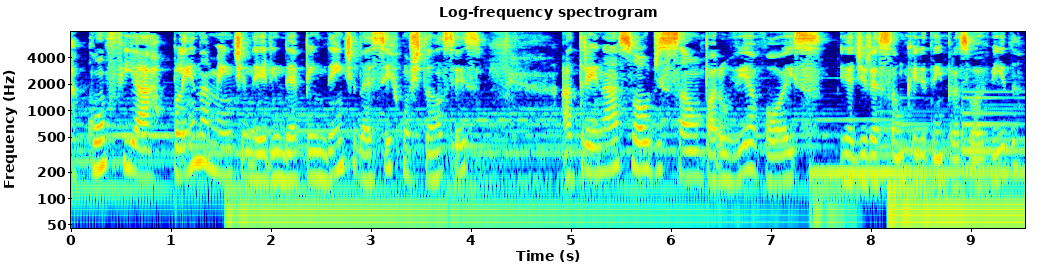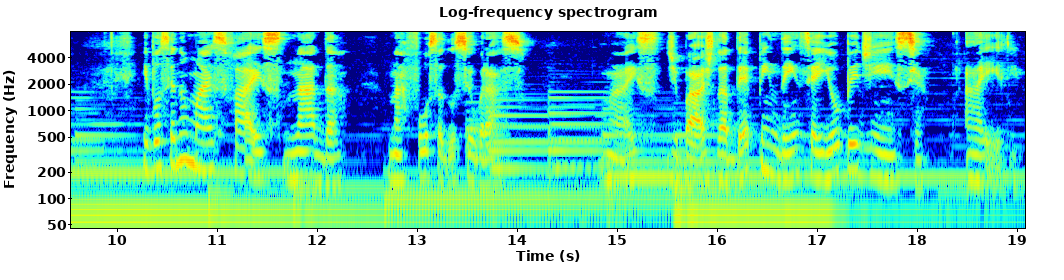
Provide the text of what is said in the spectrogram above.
a confiar plenamente nele, independente das circunstâncias, a treinar a sua audição para ouvir a voz e a direção que ele tem para a sua vida, e você não mais faz nada na força do seu braço, mas debaixo da dependência e obediência a Ele.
